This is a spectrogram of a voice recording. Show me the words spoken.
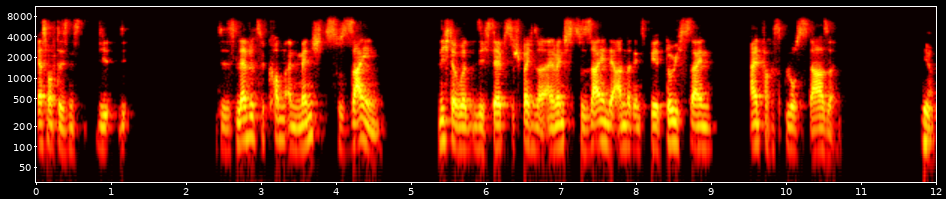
erstmal auf dieses, die, die, dieses Level zu kommen, ein Mensch zu sein, nicht darüber sich selbst zu sprechen, sondern ein Mensch zu sein, der andere inspiriert durch sein einfaches bloß Dasein. Ja.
